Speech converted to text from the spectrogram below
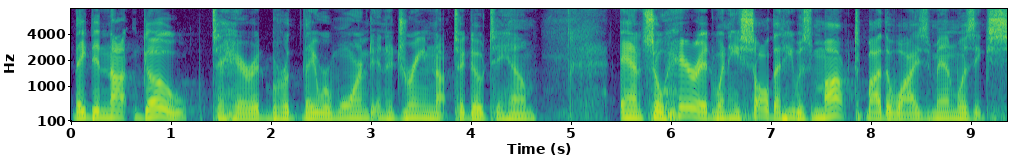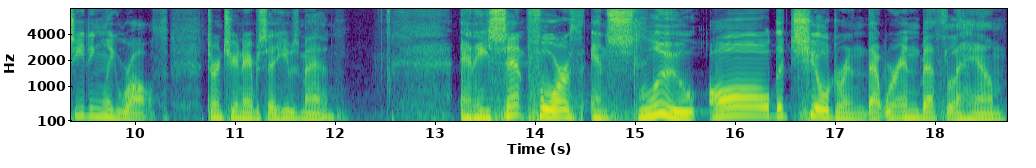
they did not go to Herod, but they were warned in a dream not to go to him. And so Herod, when he saw that he was mocked by the wise men, was exceedingly wroth. Turn to your neighbor and say, He was mad. And he sent forth and slew all the children that were in Bethlehem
